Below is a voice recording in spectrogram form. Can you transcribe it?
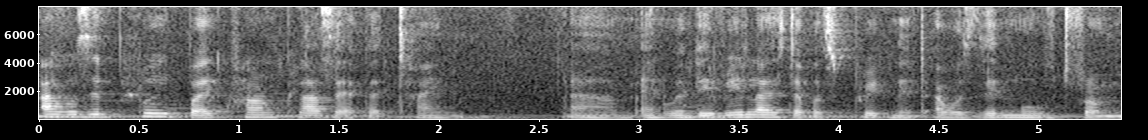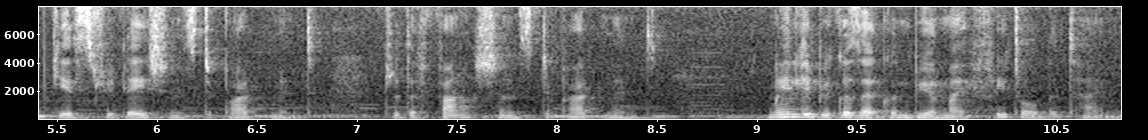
I was employed by Crowne Plaza at that time. Um, and when they realized I was pregnant, I was then moved from guest relations department to the functions department, mainly because I couldn't be on my feet all the time.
